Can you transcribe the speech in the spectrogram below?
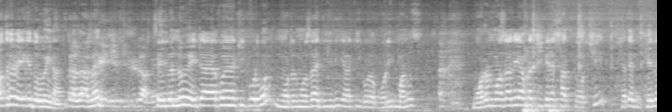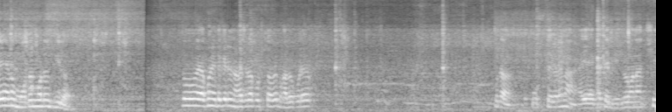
অতএব এদিকে দেবোই না। আমরা সেই জন্য এইটা এখন আর কি করব? মটন মশলা দিয়ে দিই, আর কি করব? গরিব মানুষ। মটন মশলা দিয়ে আমরা চিকেনের স্বাদ করছি, যাতে খেলে যেন মটন মটন ফিল হয়। তো এখন এটাকে একটু নাড়াচাড়া করতে হবে, ভালো করে। করতে গেলে না, এই এক হাতে ভিডিও বানাচ্ছি,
